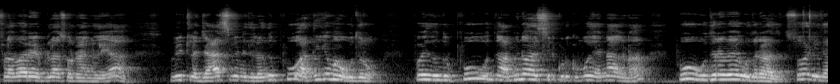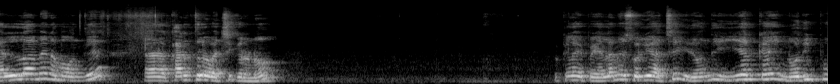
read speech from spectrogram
ஃப்ளவர் இப்படிலாம் சொல்கிறாங்க இல்லையா? வீட்டில் ஜாஸ்மின் இதில் வந்து பூ அதிகமாக உதிரும். இப்போ இது வந்து பூ வந்து அமினோ ஆசிட் கொடுக்கும்போது என்ன ஆகுனா பூ உதிரவே உதிராது. ஸோ இது எல்லாமே நம்ம வந்து கருத்தில் வச்சுக்கிறணும். ஓகேங்களா இப்போ எல்லாமே சொல்லியாச்சு. இது வந்து இயற்கை நொதிப்பு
